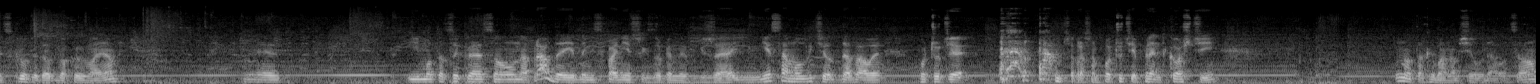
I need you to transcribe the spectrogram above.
E, Skróty do odblokowywania. I motocykle są naprawdę jednymi z fajniejszych zrobionych w grze i niesamowicie oddawały poczucie, przepraszam, poczucie prędkości. No to chyba nam się udało, co?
